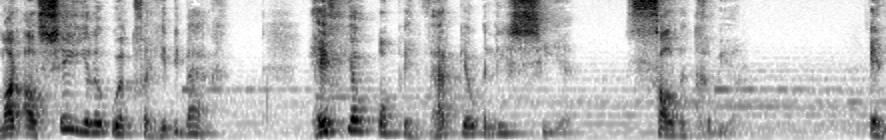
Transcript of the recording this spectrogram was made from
Maar al sê julle ook vir hierdie berg: Hef jou op en werp jou in die see, sal dit gebeur. En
